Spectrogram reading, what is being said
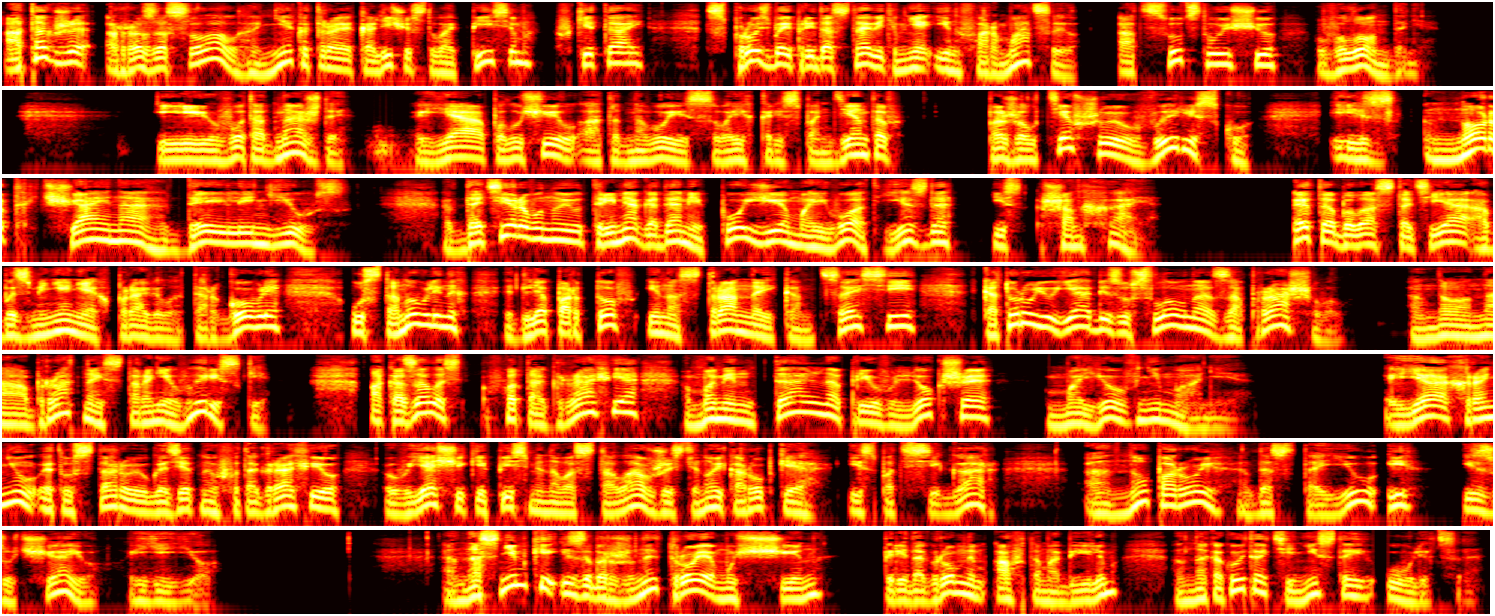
А также разослал некоторое количество писем в Китай с просьбой предоставить мне информацию отсутствующую в Лондоне. И вот однажды я получил от одного из своих корреспондентов пожелтевшую вырезку из North China Daily News, датированную тремя годами позже моего отъезда из Шанхая. Это была статья об изменениях правил торговли, установленных для портов иностранной концессии, которую я, безусловно, запрашивал, но на обратной стороне вырезки оказалась фотография, моментально привлекшая мое внимание. Я храню эту старую газетную фотографию в ящике письменного стола в жестяной коробке из-под сигар, но порой достаю и изучаю ее. На снимке изображены трое мужчин перед огромным автомобилем на какой-то тенистой улице.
